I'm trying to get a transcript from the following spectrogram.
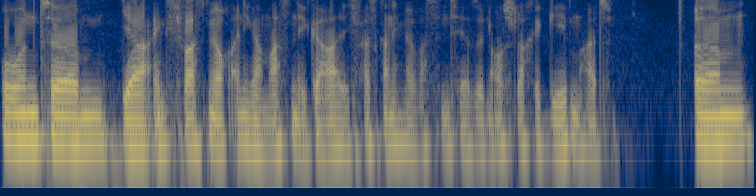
Und ähm, ja, eigentlich war es mir auch einigermaßen egal. Ich weiß gar nicht mehr, was hinterher so den Ausschlag gegeben hat. Ähm,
